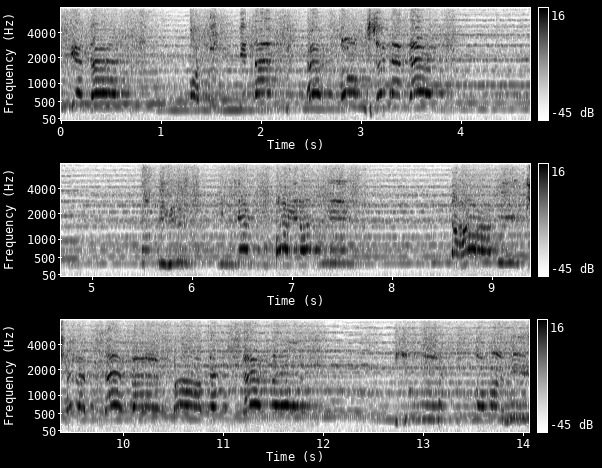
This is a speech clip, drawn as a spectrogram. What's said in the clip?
Ebediyete vakit giden her on senede bu büyük millet bayramını daha büyük şereflerle, saadetlerle huzurlu kutlamanı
